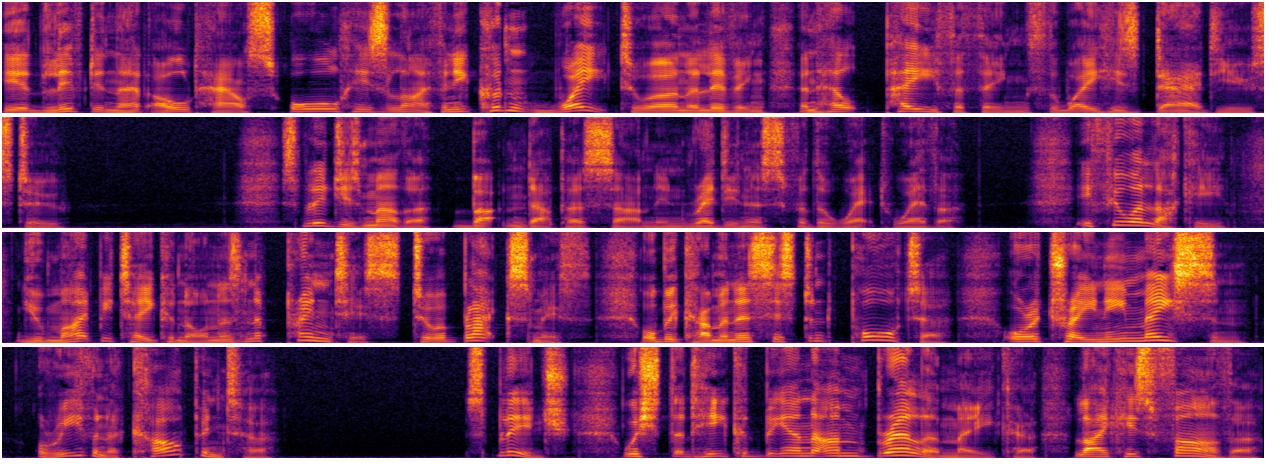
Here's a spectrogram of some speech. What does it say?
He had lived in that old house all his life, and he couldn't wait to earn a living and help pay for things the way his dad used to. Splidge's mother buttoned up her son in readiness for the wet weather. If you are lucky, you might be taken on as an apprentice to a blacksmith, or become an assistant porter, or a trainee mason, or even a carpenter. Splidge wished that he could be an umbrella maker like his father,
